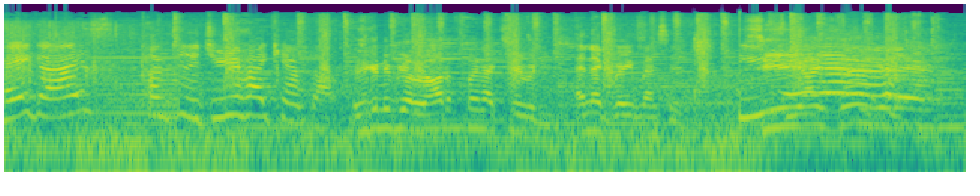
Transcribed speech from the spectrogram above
Hey guys, come to the junior high campout. There's gonna be a lot of fun activities. And a great message. See you guys there. there.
